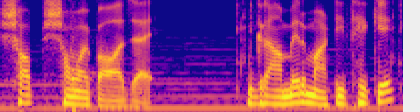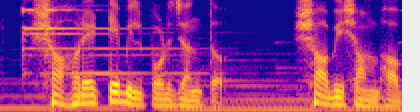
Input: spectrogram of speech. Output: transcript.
সব সময় পাওয়া যায়। গ্রামের মাটি থেকে শহরের টেবিল পর্যন্ত। সবই সম্ভব।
